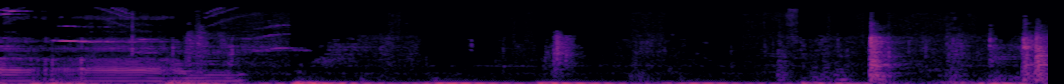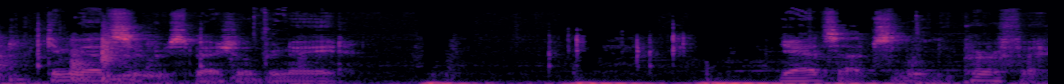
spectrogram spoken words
Um, give me that super special grenade. Yeah, it's absolutely perfect.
